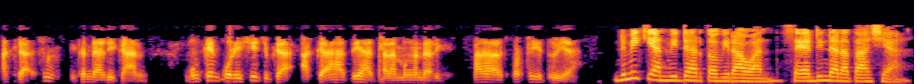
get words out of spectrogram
agak sulit dikendalikan. Mungkin polisi juga agak hati-hati dalam mengendalikan hal-hal seperti itu ya. Demikian Widarto Wirawan, saya Dinda Natasha.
